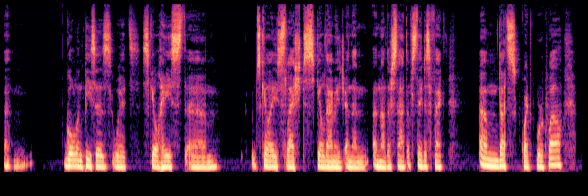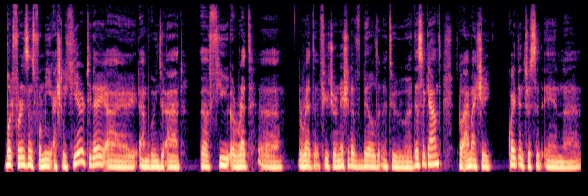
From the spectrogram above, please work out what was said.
um, golden pieces with skill haste, um, skill haste slash skill damage, and then another stat of status effect. Um, that's quite worthwhile. But for instance, for me, actually here today, I am going to add a few a red uh, red future initiative build to uh, this account. So I'm actually quite interested in uh,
